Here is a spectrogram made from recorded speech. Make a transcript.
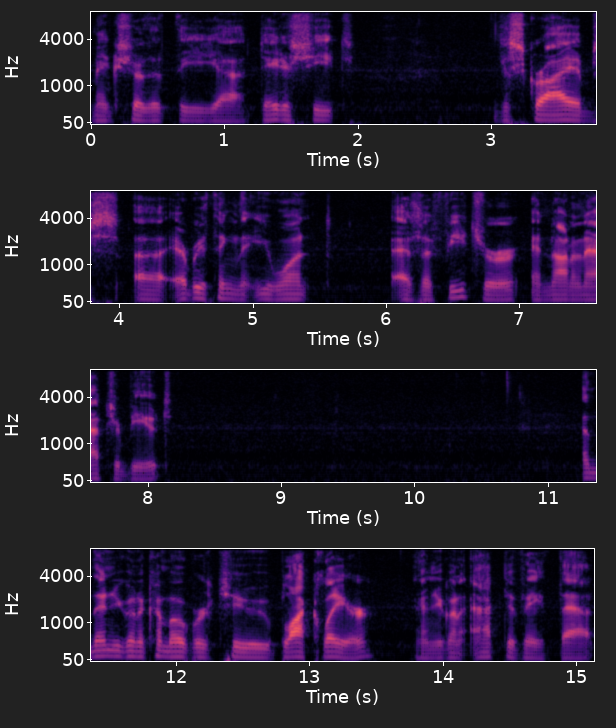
Make sure that the uh, data sheet describes uh, everything that you want as a feature and not an attribute. And then you're going to come over to block layer and you're going to activate that.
